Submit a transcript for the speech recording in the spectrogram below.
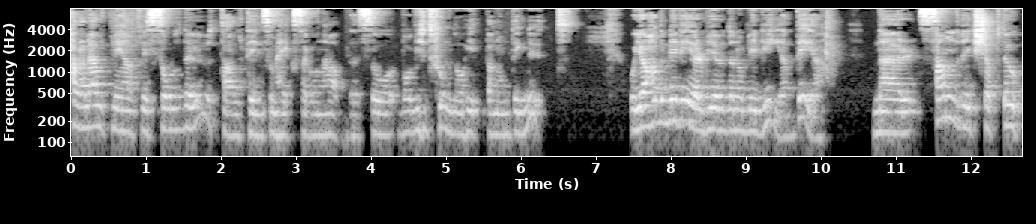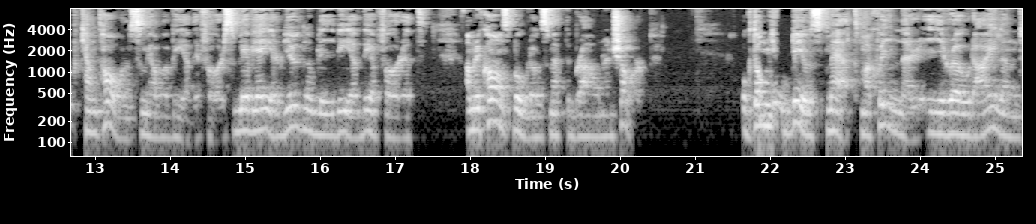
parallellt med att vi sålde ut allting som Hexagon hade så var vi tvungna att hitta någonting nytt. Och jag hade blivit erbjuden att bli VD när Sandvik köpte upp Kantal som jag var VD för så blev jag erbjuden att bli VD för ett amerikanskt bolag som hette Brown Sharp. Och de gjorde just mätmaskiner i Rhode Island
